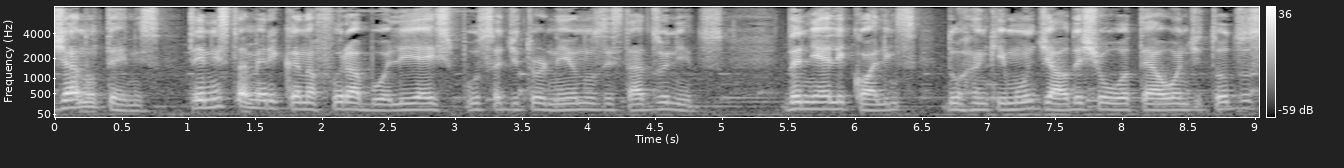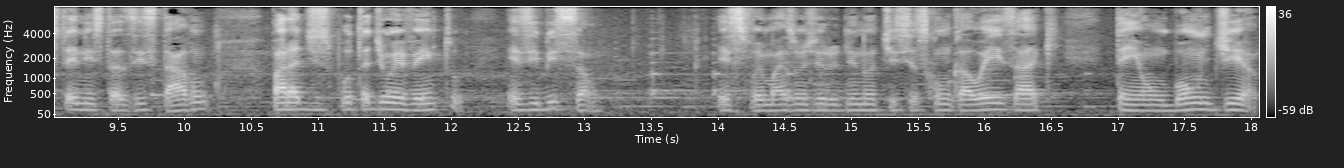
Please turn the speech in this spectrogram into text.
Já no tênis, tenista americana fura bolha e é expulsa de torneio nos Estados Unidos. Danielle Collins, do ranking mundial, deixou o hotel onde todos os tenistas estavam para a disputa de um evento exibição. Esse foi mais um giro de notícias com Cauê Isaac. Tenham um bom dia.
